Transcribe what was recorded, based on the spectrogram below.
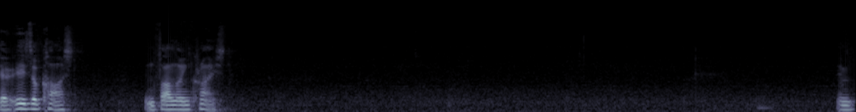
There is a cost in following Christ. And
